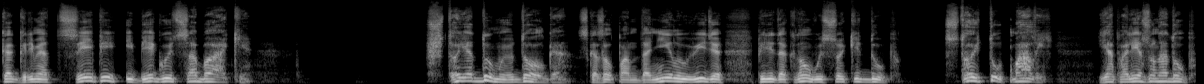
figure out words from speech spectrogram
как гремят цепи и бегают собаки. «Что я думаю долго?» — сказал пан Данила, увидя перед окном высокий дуб. «Стой тут, малый! Я полезу на дуб.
